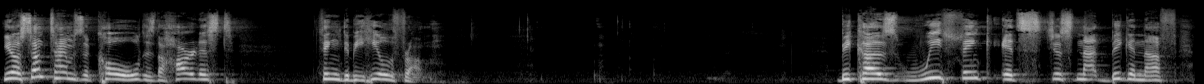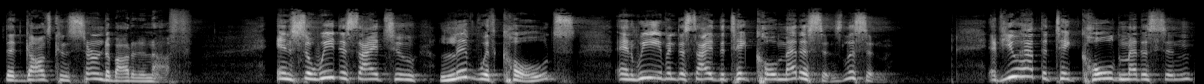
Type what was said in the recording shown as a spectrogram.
You know, sometimes a cold is the hardest thing to be healed from. because we think it's just not big enough that God's concerned about it enough. And so we decide to live with colds, and we even decide to take cold medicines. Listen, if you have to take cold medicine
